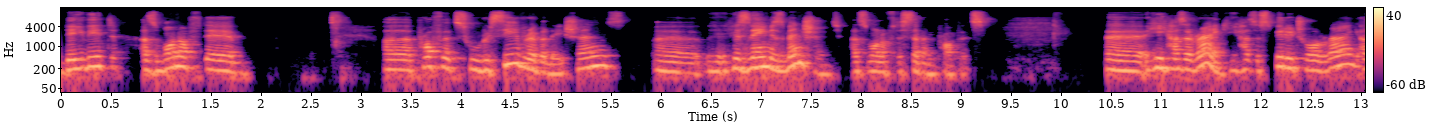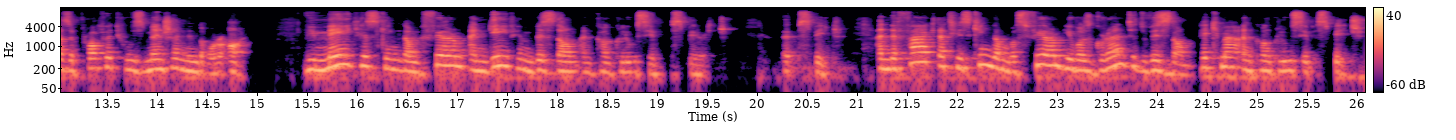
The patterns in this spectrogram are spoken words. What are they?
David, as one of the uh, prophets who receive revelations, uh, his name is mentioned as one of the seven prophets. Uh, he has a rank, he has a spiritual rank as a prophet who is mentioned in the Quran. We made his kingdom firm and gave him wisdom and conclusive spirit, uh, speech. And the fact that his kingdom was firm, he was granted wisdom, hikmah, and conclusive speech,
